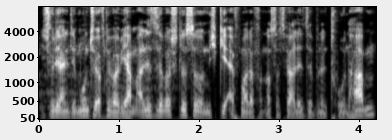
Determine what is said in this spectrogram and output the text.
Ich würde eine Dämonentür öffnen, weil wir haben alle Silberschlüsse und ich gehe einfach mal davon aus, dass wir alle silbernen Ton haben.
